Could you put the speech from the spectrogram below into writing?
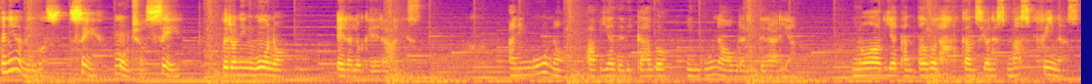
Tenía amigos, sí, muchos, sí, pero ninguno era lo que era Alice. A ninguno había dedicado ninguna obra literaria. No había cantado las canciones más finas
